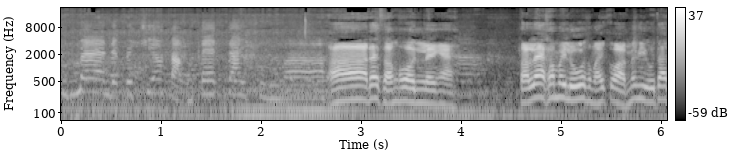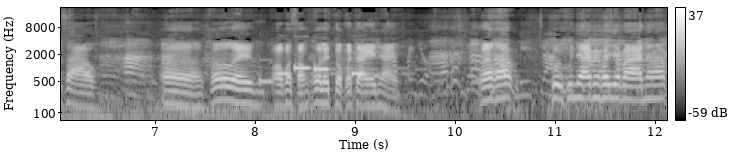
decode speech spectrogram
คุณแม่เนี่ยไปเที่ยวต่างประเทศได้คุณมาอ่า ได้สองคนเลยไง ตอนแรกเขาไม่รู้สมัยก่อนไม่มีอุลตราซาวด์อ่าเออเขาเลยออกมาสองคนเลยตกกระจายกันใหญ่ประโยชน์นะครับคุณคุณยายเป็นพยาบาลนะครับ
